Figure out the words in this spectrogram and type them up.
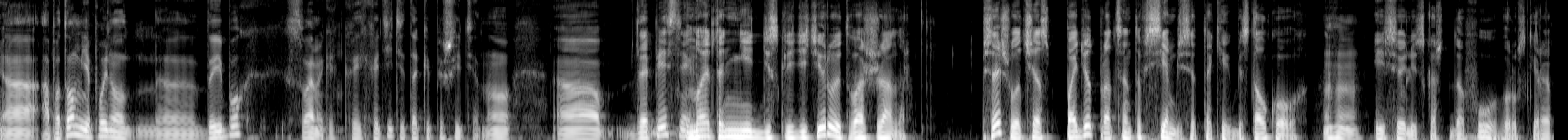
А, а потом я понял, э, да и бог с вами, как, как хотите, так и пишите, но а, для песни... Но это не дискредитирует ваш жанр. Представляешь, вот сейчас пойдет процентов 70 таких бестолковых, Мгм. и все люди скажут, да фу, русский рэп.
